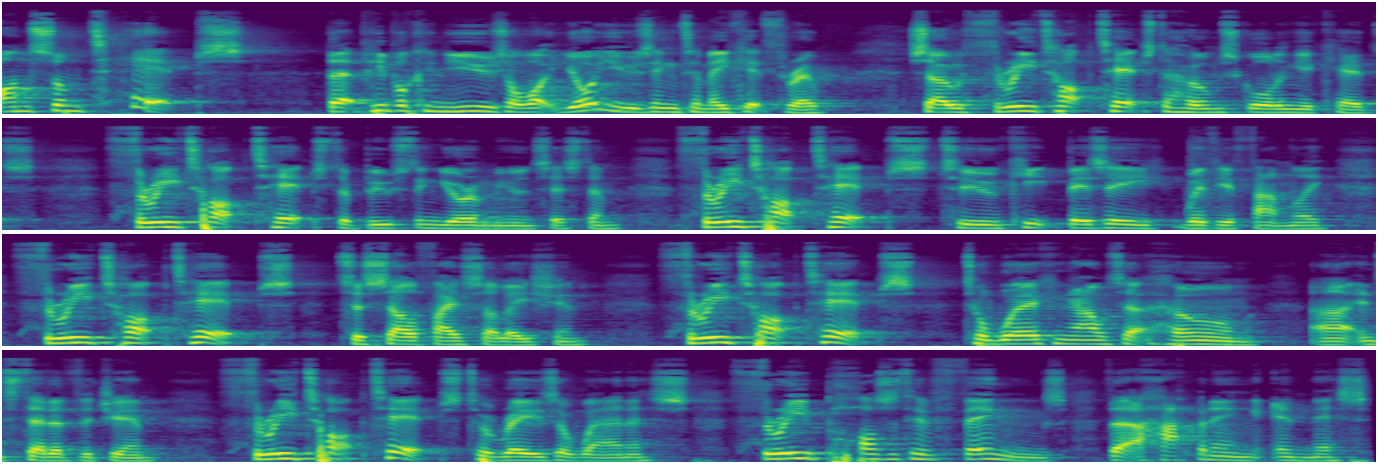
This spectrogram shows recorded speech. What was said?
on some tips that people can use or what you're using to make it through. So, three top tips to homeschooling your kids Three top tips to boosting your immune system. Three top tips to keep busy with your family. Three top tips to self isolation. Three top tips to working out at home uh, instead of the gym. Three top tips to raise awareness. Three positive things that are happening in this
